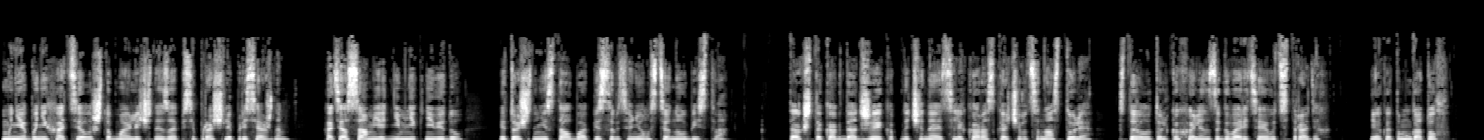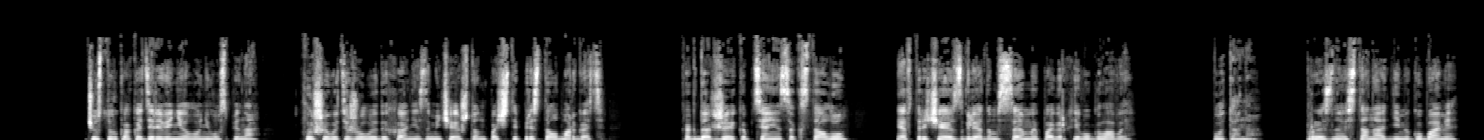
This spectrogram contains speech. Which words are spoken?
Мне бы не хотелось, чтобы мои личные записи прочли присяжным, хотя сам я дневник не веду и точно не стал бы описывать в нем сцену убийства. Так что, когда Джейкоб начинает слегка раскачиваться на стуле, стоило только Хелен заговорить о его тетрадях. Я к этому готов. Чувствую, как одеревенела у него спина. Слышу его тяжелое дыхание, замечая, что он почти перестал моргать. Когда Джейкоб тянется к столу, я встречаюсь взглядом Сэма поверх его головы. «Вот оно», — произносит она одними губами,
